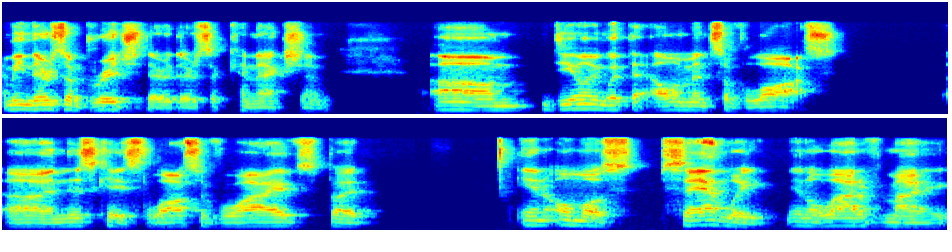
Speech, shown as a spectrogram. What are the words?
I mean there's a bridge there, there's a connection. Um, dealing with the elements of loss, uh, in this case loss of wives, but in almost sadly in a lot of my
